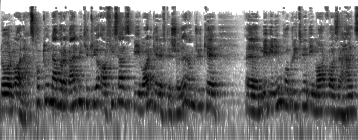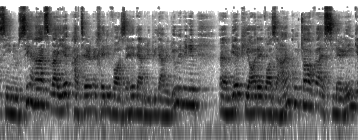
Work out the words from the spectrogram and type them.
نورمال هست. خب تو نوار قلبی که توی office از بیمار گرفته شده همونجور که می‌بینیم. خب ریتم بیمار واضحا سینوسی هست و یه pattern خیلی واضح WPW می‌بینیم. یه PR واضحا کوتاه و slurring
